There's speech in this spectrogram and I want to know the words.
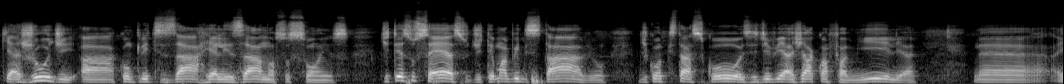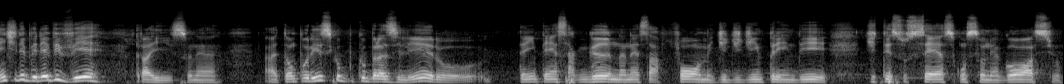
que ajude a concretizar, realizar nossos sonhos de ter sucesso, de ter uma vida estável, de conquistar as coisas, de viajar com a família. Né? A gente deveria viver para isso. Né? Ah, então, por isso que o, que o brasileiro tem, tem essa gana, né? essa fome de, de, de empreender, de ter sucesso com o seu negócio.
